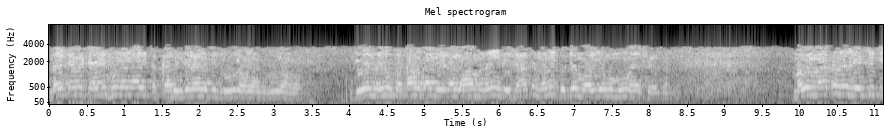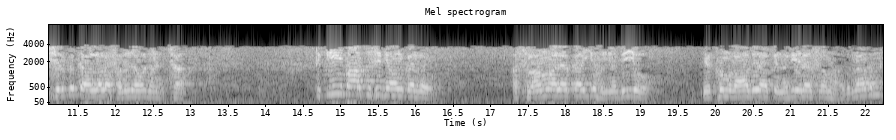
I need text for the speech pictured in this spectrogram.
میں کہ ٹیلی فون ہی دکا دے رہے کہ ضرور آنا ضرور آنا جی مینو پتا ہوں میرا نام نہیں لکھا تو میں بھی دوجے مولیوں کو منہ ہے پھیر دینا۔ مگر میں کہ لیکھی شرکت اللہ کا فضل ہو جانا اچھا۔ تو کی بات تھی بیان کر رہے ہو؟ السلام علیکم یہ نبی ہو اتو مراد ہے کہ نبی علیہ السلام حاضر نہ کرنا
